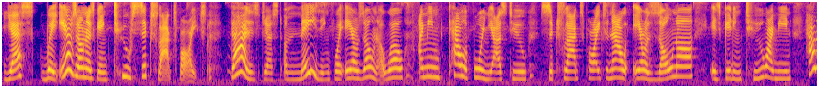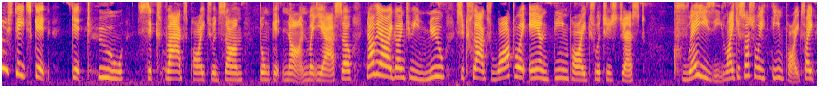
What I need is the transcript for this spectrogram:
Yes. Wait, Arizona is getting two Six Flags parks. That is just amazing for Arizona. Well, I mean, California has two Six Flags parks, and now Arizona is getting two. I mean, how do states get get two Six Flags parks with some don't get none. But yeah, so now there are going to be new Six Flags water and theme parks, which is just crazy. Like, especially theme parks. Like,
